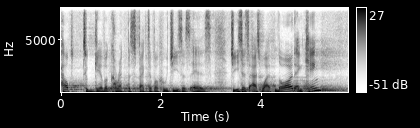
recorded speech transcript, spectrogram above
Help to give a correct perspective of who Jesus is. Jesus as what? Lord and King,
